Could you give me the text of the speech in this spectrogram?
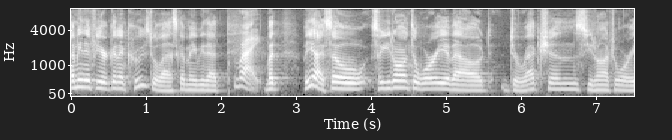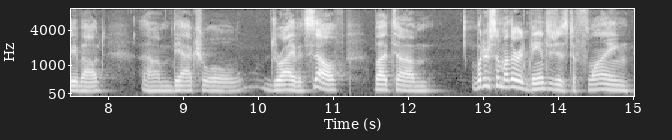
I mean if you're going to cruise to alaska maybe that right. But but yeah so so you don't have to worry about directions you don't have to worry about um, the actual drive itself but um, what are some other advantages to flying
